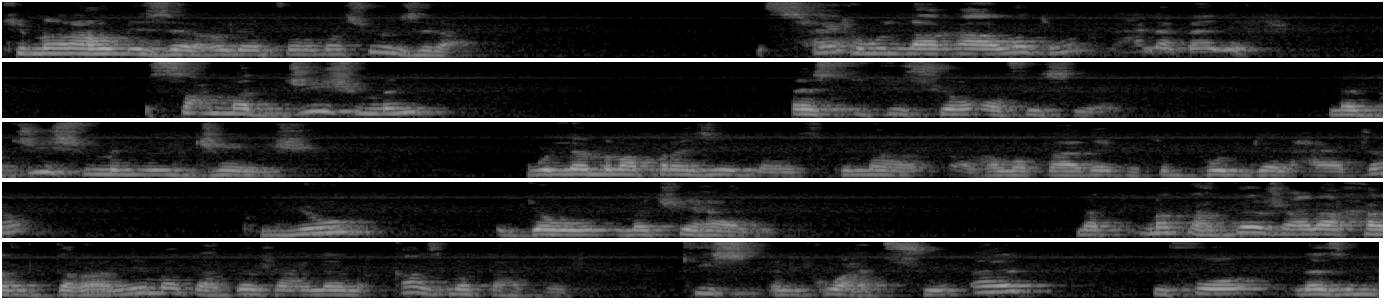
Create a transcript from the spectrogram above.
كيما راهم يزرعوا l'information زرع. صحيح ولا غلط؟ ولا على باليش بصح ما تجيش من institution officielle ما تجيش من الجيش ولا من ال présidence كيما غلط هذاك تبون قال حاجة. اليوم لقاو ماشي هذيك ما تهدرش على خالد درارني ما تهدرش على نقاز ما تهدرش كي يسالك واحد السؤال يفو لازم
